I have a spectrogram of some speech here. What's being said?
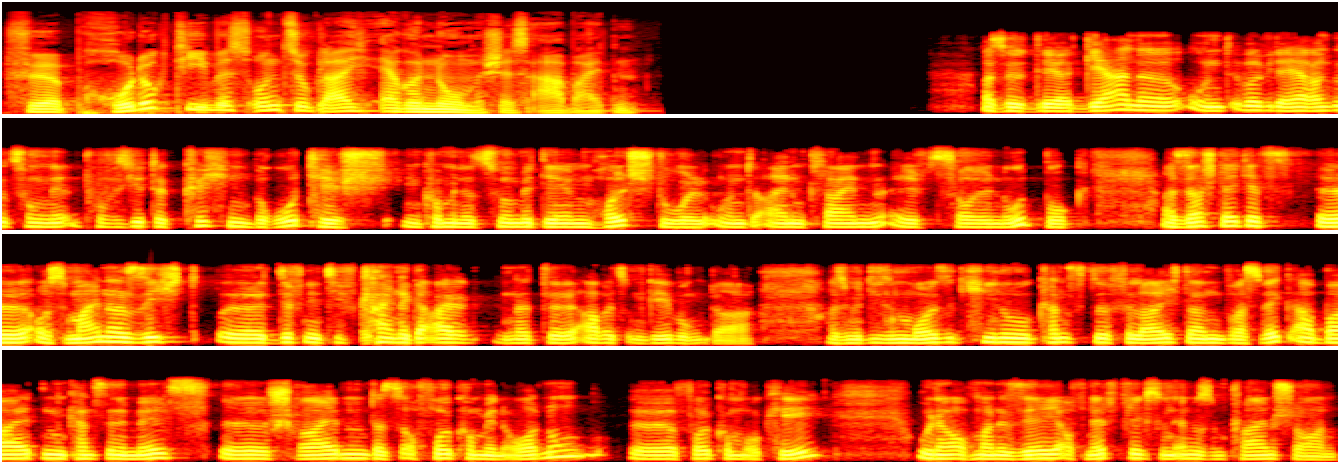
für produktives und zugleich ergonomisches Arbeiten? Also der gerne und immer wieder herangezogene improvisierte Küchenbürotisch in Kombination mit dem Holzstuhl und einem kleinen 11 Zoll Notebook. Also das stellt jetzt äh, aus meiner Sicht äh, definitiv keine geeignete Arbeitsumgebung dar. Also mit diesem Mäusekino kannst du vielleicht dann was wegarbeiten, kannst du eine Mails äh, schreiben, das ist auch vollkommen in Ordnung, äh, vollkommen okay. Oder auch mal eine Serie auf Netflix und Amazon Prime schauen.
